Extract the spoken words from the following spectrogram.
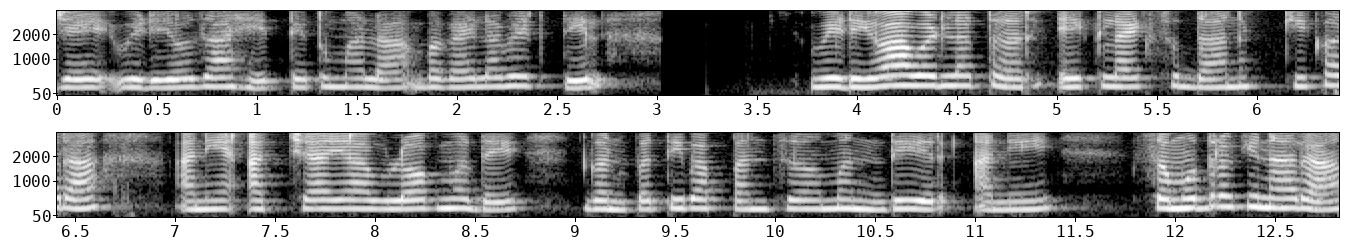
जे व्हिडिओज आहेत ते तुम्हाला बघायला भेटतील. व्हिडिओ आवडला तर एक लाईकसुद्धा नक्की करा आणि आजच्या या व्लॉगमध्ये गणपती बाप्पांचं मंदिर आणि समुद्रकिनारा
